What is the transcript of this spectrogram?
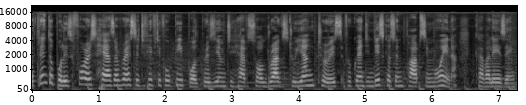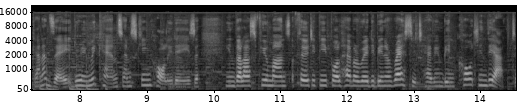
The Trento police force has arrested 54 people presumed to have sold drugs to young tourists frequenting discos and pubs in Moena, Cavalese and Canazei during weekends and skiing holidays. In the last few months, 30 people have already been arrested, having been caught in the act,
